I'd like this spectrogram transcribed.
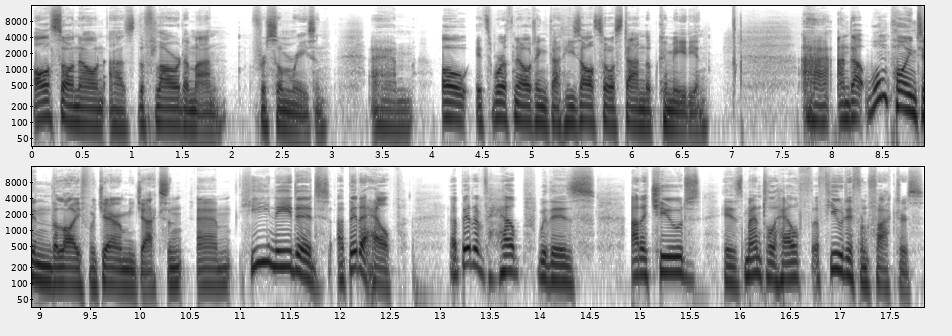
also known as the Florida Man for some reason. Um, oh, it's worth noting that he's also a stand up comedian. Uh, and at one point in the life of Jeremy Jackson, um, he needed a bit of help. A bit of help with his attitude, his mental health, a few different factors.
